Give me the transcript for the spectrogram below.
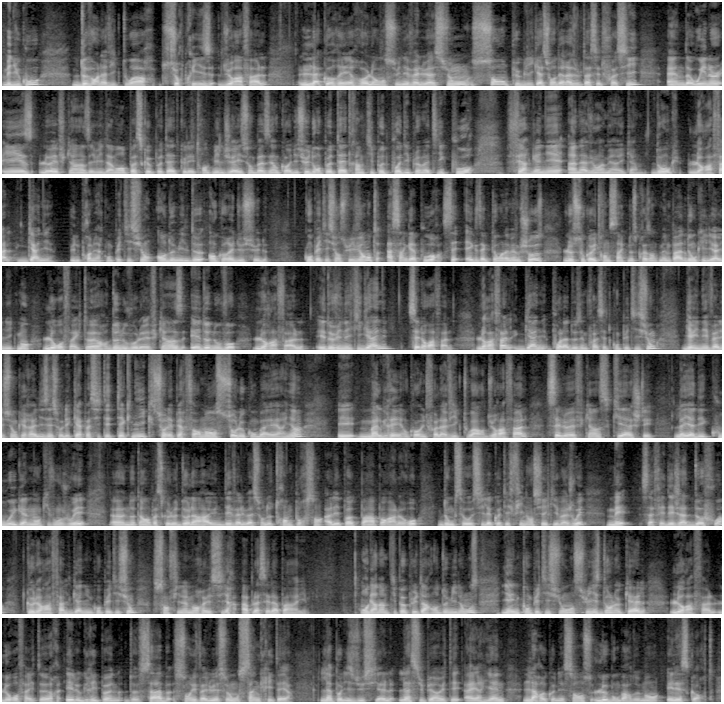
Mais du coup, devant la victoire surprise du Rafale, la Corée relance une évaluation sans publication des résultats cette fois-ci, And the winner is le F-15, évidemment, parce que peut-être que les 30 000 GI sont basés en Corée du Sud, ont peut-être un petit peu de poids diplomatique pour faire gagner un avion américain. Donc, le Rafale gagne une première compétition en 2002 en Corée du Sud. Compétition suivante, à Singapour, c'est exactement la même chose. Le Sukhoi 35 ne se présente même pas, donc il y a uniquement l'Eurofighter, de nouveau le F-15 et de nouveau le Rafale. Et devinez qui gagne? C'est le Rafale. Le Rafale gagne pour la deuxième fois cette compétition. Il y a une évaluation qui est réalisée sur les capacités techniques, sur les performances, sur le combat aérien. Et malgré, encore une fois, la victoire du Rafale, c'est le F-15 qui est acheté. Là, il y a des coûts également qui vont jouer, euh, notamment parce que le dollar a une dévaluation de 30% à l'époque par rapport à l'euro, donc c'est aussi le côté financier qui va jouer, mais ça fait déjà deux fois que le Rafale gagne une compétition sans finalement réussir à placer l'appareil. On regarde un petit peu plus tard, en 2011, il y a une compétition en Suisse dans laquelle le Rafale, l'Eurofighter et le Gripen de Saab sont évalués selon cinq critères. La police du ciel, la supériorité aérienne, la reconnaissance, le bombardement et l'escorte.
